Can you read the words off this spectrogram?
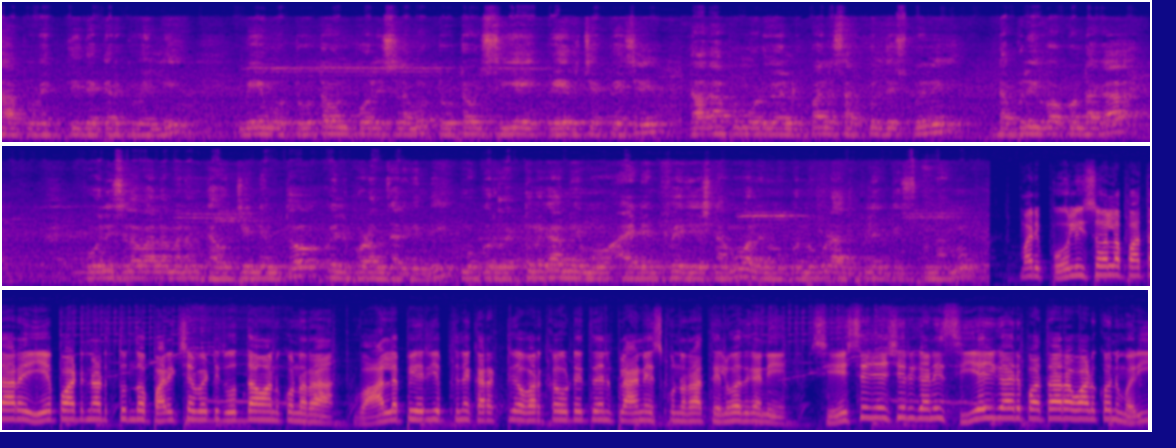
షాప్ వ్యక్తి దగ్గరికి వెళ్ళి మేము టూ టౌన్ పోలీసులము టూ టౌన్ సిఐ పేరు చెప్పేసి దాదాపు మూడు వేల రూపాయల సరుకులు తీసుకుని డబ్బులు ఇవ్వకుండా పోలీసుల వల్ల మనం దౌర్జన్యంతో వెళ్ళిపోవడం జరిగింది. ముగ్గురు వ్యక్తులుగా మేము ఐడెంటిఫై చేసినాము. వాళ్ళని ముగ్గురు కూడా అదుపులోకి తీసుకున్నాము. మరి పోలీసు వాళ్ళ పతార ఏ పార్టీ నడుతుందో పరీక్ష పెట్టి చూద్దాం అనుకున్నారా? వాళ్ళ పేరు చెప్తేనే కరెక్ట్గా వర్కౌట్ అవుతుందని ప్లాన్ వేసుకున్నారా తెలియదు కానీ చేస్తే చేసిరు కానీ సిఐ గారి పతార వాడుకొని మరీ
